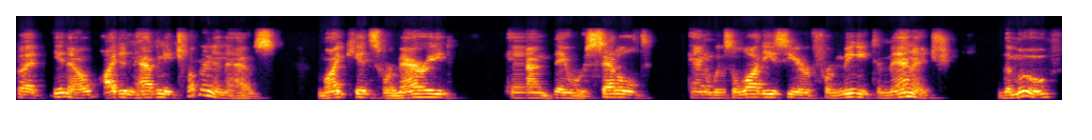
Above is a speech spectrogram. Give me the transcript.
But, you know, I didn't have any children in the house. My kids were married and they were settled. And it was a lot easier for me to manage the move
